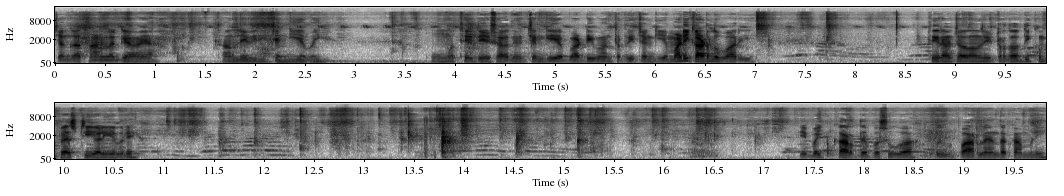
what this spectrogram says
ਚੰਗਾ ਥਣ ਲੱਗਿਆ ਹੋਇਆ। ਥਾਂਲੇ ਵੀ ਦੀ ਚੰਗੀ ਆ ਬਾਈ। ਮੂੰਹ ਮੱਥੇ ਦੇਖ ਸਕਦੇ ਹੋ, ਚੰਗੀ ਆ ਬਾਡੀ ਬੰਤਰ ਦੀ ਚੰਗੀ ਆ, ਮਾੜੀ ਕੱਢ ਲਓ ਬਾਹਰ ਜੀ 13 14 ਲੀਟਰ ਦਾ ਉਹਦੀ ਕੰਪੈਸਿਟੀ ਵਾਲੀ ਆ ਵੀਰੇ। ਇਹ ਬਾਈ ਘਰ ਦੇ ਪਸ਼ੂ ਆ, ਕੋਈ ਵਪਾਰ ਲੈਣ ਦਾ ਕੰਮ ਨਹੀਂ।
